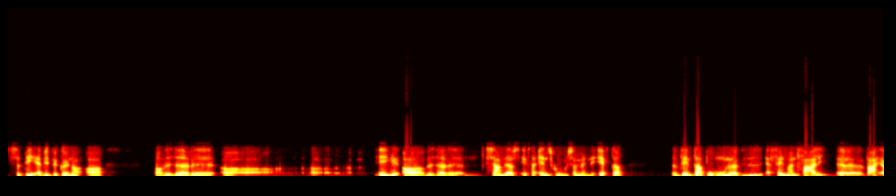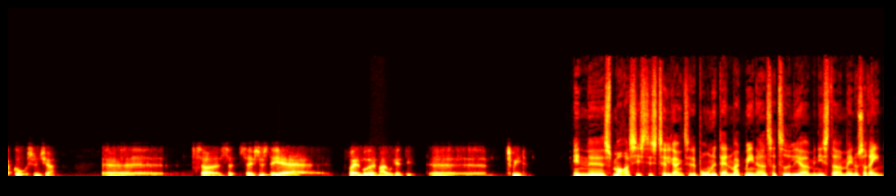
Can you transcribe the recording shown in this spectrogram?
så det, at vi begynder at, og, hvad hedder det, og, og, ikke at hvad hedder det, samle os efter anskuelser, men efter hvem der er brune og hvide, er fandme en farlig øh, vej at gå, synes jeg. Øh, så, så, så jeg synes, det er på alle måder et meget uheldigt øh, tweet. En øh, småracistisk tilgang til det brune Danmark, mener altså tidligere minister Manu Seren.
